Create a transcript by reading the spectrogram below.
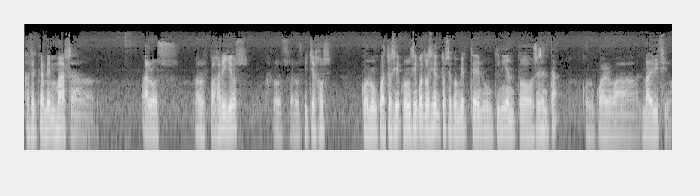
acercarme más a, a los, a los pajarillos, a los, a los bichejos, con un, 400, con un 400 se convierte en un 560, con lo cual va, va de vicio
